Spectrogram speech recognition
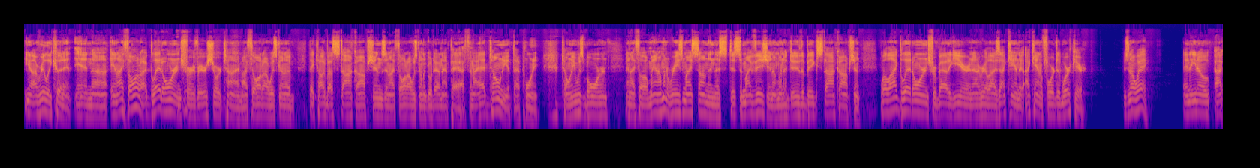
You know, I really couldn't. And uh, and I thought I bled orange for a very short time. I thought I was gonna they talked about stock options and I thought I was gonna go down that path. And I had Tony at that point. Tony was born and I thought, man, I'm gonna raise my son in this this is my vision. I'm gonna do the big stock option. Well, I bled orange for about a year and I realized I can't I can't afford to work here. There's no way. And you know, I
